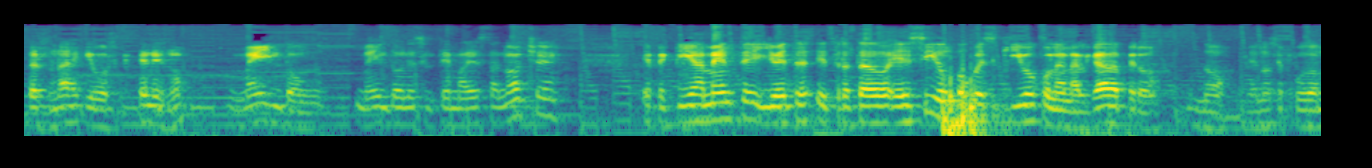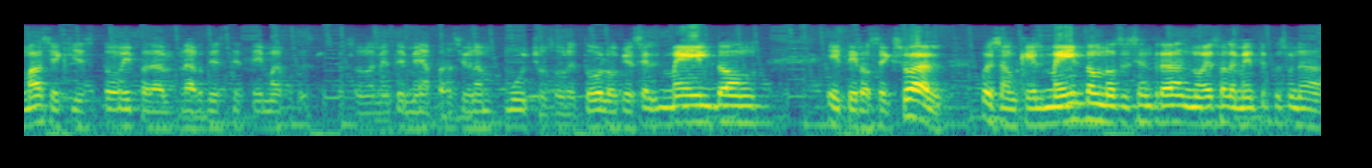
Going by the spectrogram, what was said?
personaje que vos tenés, ¿no? Maildon. Maildon es el tema de esta noche. Efectivamente, yo he, he tratado, he sido un poco esquivo con la nalgada, pero no, ya no se pudo más y aquí estoy para hablar de este tema, pues que personalmente me apasiona mucho, sobre todo lo que es el Maildon heterosexual. Pues aunque el Maildon no se centra, no es solamente pues una,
